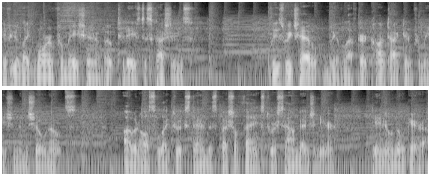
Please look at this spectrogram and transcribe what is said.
If you'd like more information about today's discussions, please reach out. We have left our contact information in the show notes. I would also like to extend a special thanks to our sound engineer, Daniel Noguera.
